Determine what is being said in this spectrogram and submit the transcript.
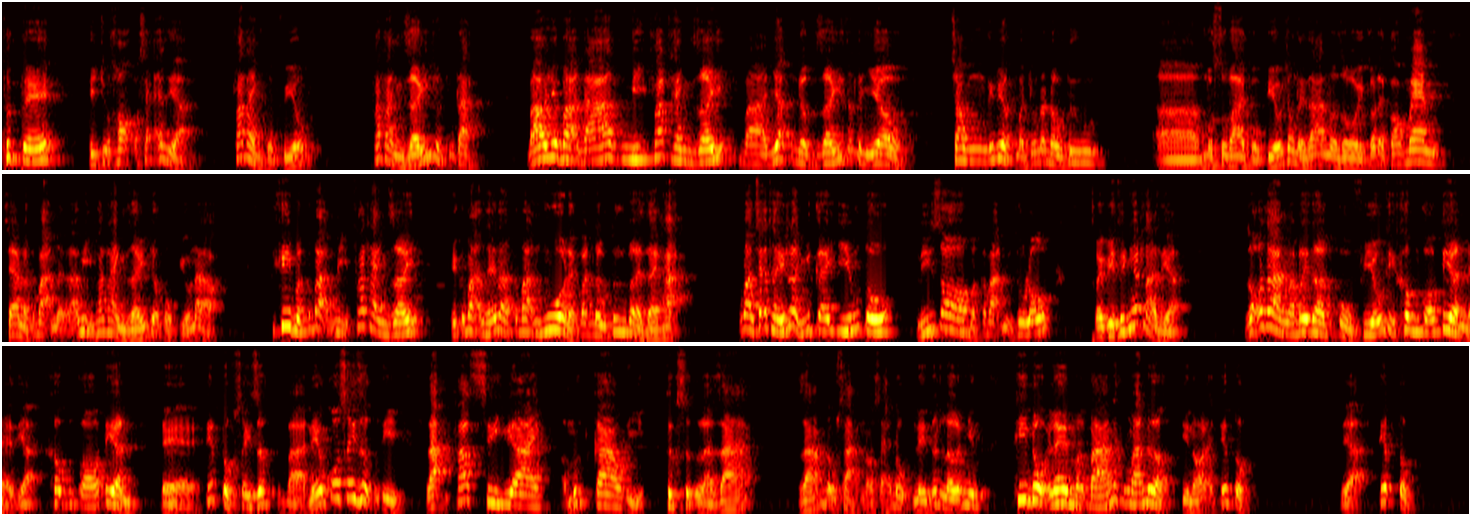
Thực tế thì họ sẽ gì ạ? Phát hành cổ phiếu phát hành giấy cho chúng ta. Bao nhiêu bạn đã bị phát hành giấy và nhận được giấy rất là nhiều trong cái việc mà chúng ta đầu tư uh, một số vài cổ phiếu trong thời gian vừa rồi có thể comment xem là các bạn đã bị phát hành giấy cho cổ phiếu nào khi mà các bạn bị phát hành giấy thì các bạn thấy là các bạn mua để các bạn đầu tư về dài hạn. Các bạn sẽ thấy là những cái yếu tố lý do mà các bạn bị thua lỗ bởi vì thứ nhất là gì ạ? Rõ ràng là bây giờ cổ phiếu thì không có tiền để gì ạ? Không có tiền để tiếp tục xây dựng. Và nếu có xây dựng thì lạm phát CPI ở mức cao thì thực sự là giá giá bất động sản nó sẽ đội lên rất lớn. Nhưng khi đội lên mà bán không bán được thì nó lại tiếp tục gì ạ? Tiếp tục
